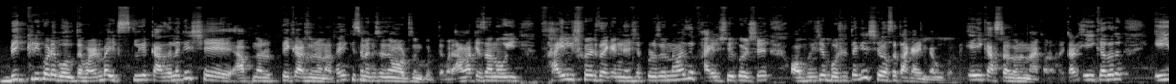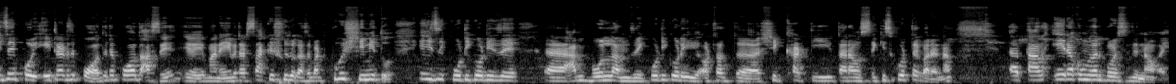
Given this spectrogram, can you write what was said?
বিক্রি করে বলতে পারেন বা স্কিলকে কাজে লাগে সে আপনার বেকার জন্য না থাকে, কিছু না কিছু যেন অর্জন করতে পারে। আমাকে যেন ওই ফাইল শোয়ের জায়গায় নেশার প্রয়োজন না হয় যে ফাইল শো করে সে অফিসে বসে থেকে সে হচ্ছে টাকা ইনকাম করবে। এই কাজটা যেন না করা হয়। কারণ এই কাজের এই যে এটার যে পদ, এটা পদ আছে মানে এটার চাকরির সুযোগ আছে বাট খুবই সীমিত। এই যে কোটি কোটি যে আমি বললাম যে কোটি কোটি অর্থাৎ শিক্ষার্থী তারা হচ্ছে কিছু করতে পারে না তার এরকম পরিস্থিতি না হয়।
